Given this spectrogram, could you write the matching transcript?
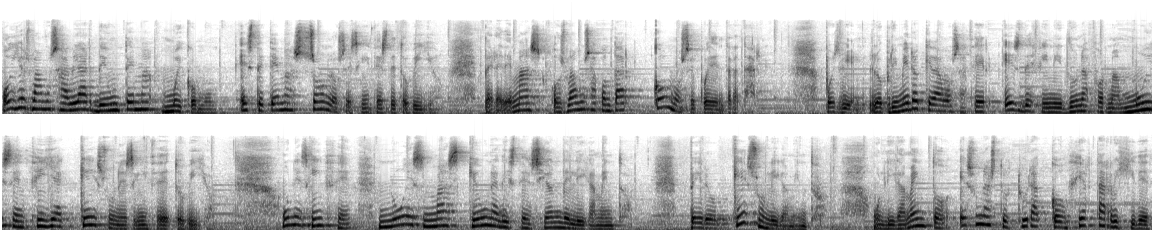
Hoy os vamos a hablar de un tema muy común. Este tema son los esguinces de tobillo, pero además os vamos a contar cómo se pueden tratar. Pues bien, lo primero que vamos a hacer es definir de una forma muy sencilla qué es un esguince de tobillo. Un esguince no es más que una distensión del ligamento. Pero, ¿qué es un ligamento? Un ligamento es una estructura con cierta rigidez,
